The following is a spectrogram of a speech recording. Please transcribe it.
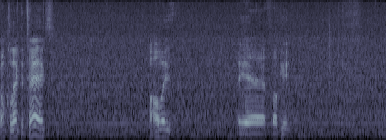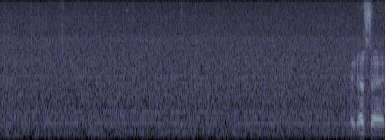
Don't collect the tax. Always. Yeah, fuck it. Hey, that's sad.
